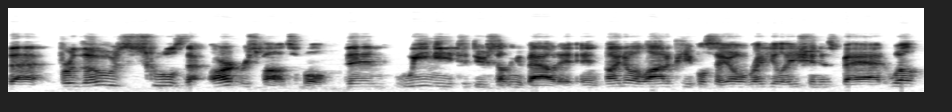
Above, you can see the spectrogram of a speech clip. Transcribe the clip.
that for those schools that aren't responsible, then we need to do something about it. And I know a lot of people say, oh, regulation is bad. Well,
